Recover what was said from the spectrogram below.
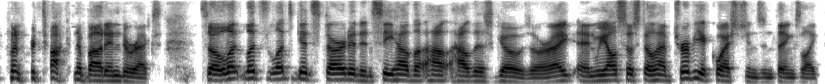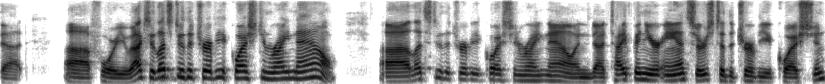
when we're talking about indirects. So let, let's let's get started and see how the how, how this goes. All right, and we also still have trivia questions and things like that uh, for you. Actually, let's do the trivia question right now. Uh, let's do the trivia question right now and uh, type in your answers to the trivia question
